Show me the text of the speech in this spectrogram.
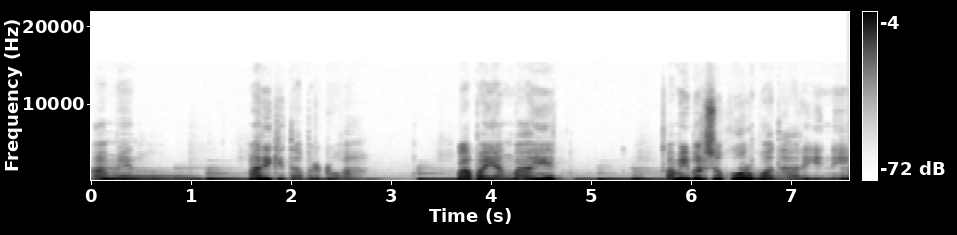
Amin. Mari kita berdoa. Bapa yang baik, kami bersyukur buat hari ini.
